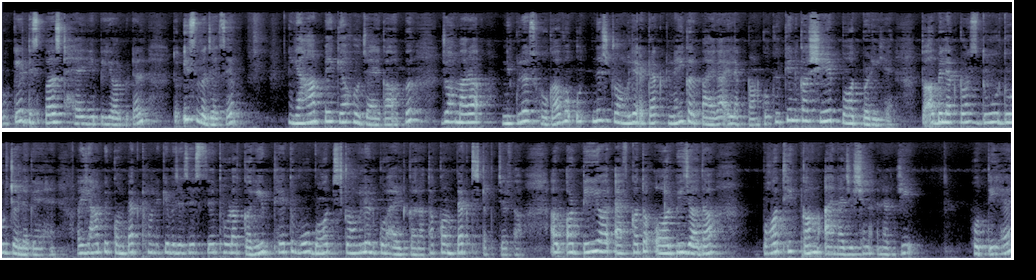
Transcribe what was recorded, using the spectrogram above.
ओके डिस्पर्स्ड है ये पी ऑर्बिटल तो इस वजह से यहाँ पे क्या हो जाएगा अब? जो हमारा न्यूक्लियस होगा, वो उतने स्ट्रांगली अट्रैक्ट नहीं कर पाएगा इलेक्ट्रॉन को, क्योंकि इनका शेप बहुत बड़ी है। तो अब इलेक्ट्रॉन्स दूर दूर चले गए हैं। और यहाँ पे कॉम्पैक्ट होने की वजह से इससे थोड़ा करीब थे तो वो बहुत स्ट्रांगली उनको हेल्ड कर रहा था कॉम्पैक्ट स्ट्रक्चर था। अब और डी और एफ़ का तो और भी ज़्यादा बहुत ही कम आयनाइजेशन एनर्जी होती है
